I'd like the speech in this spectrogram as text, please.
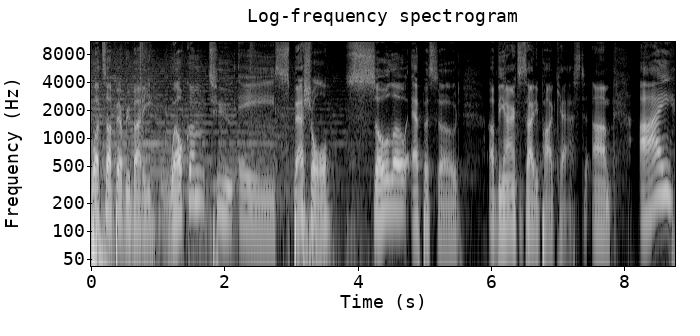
What's up, everybody? Welcome to a special solo episode of the Iron Society podcast. Um, I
